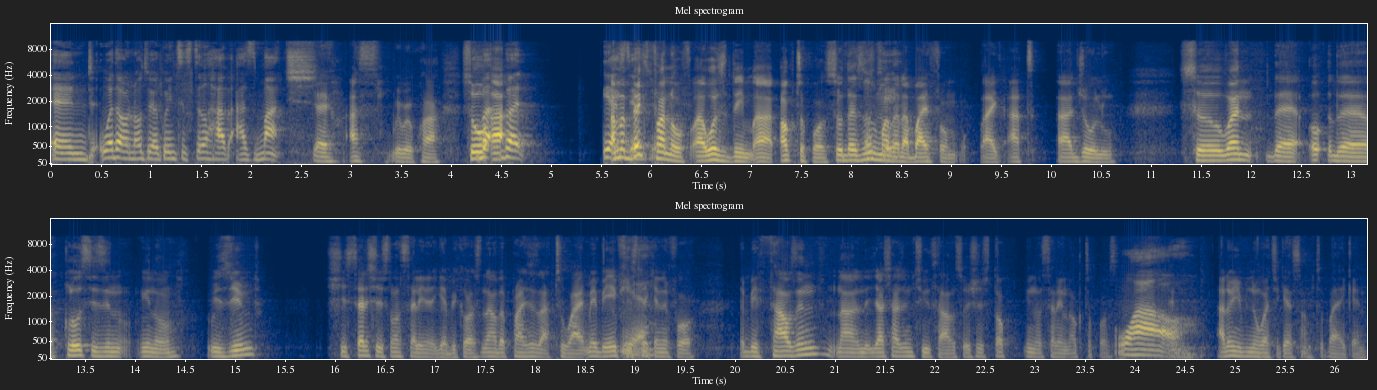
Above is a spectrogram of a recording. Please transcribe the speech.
And whether or not we are going to still have as much. Yeah, as we require. So but, uh, but yes, I'm a yes, big Josh. fan of uh, what's the name, uh, octopus. So there's this one that I buy from like at uh, Jolu. So when the the close season, you know, resumed, she said she's not selling it again because now the prices are too high. Maybe if she's Yeah. taking it for maybe thousand, now they're charging two thousand, so she stopped, you know, selling octopus. Wow. I don't even know where to get some to buy again.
